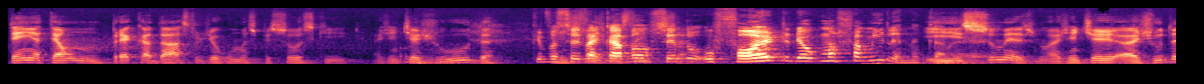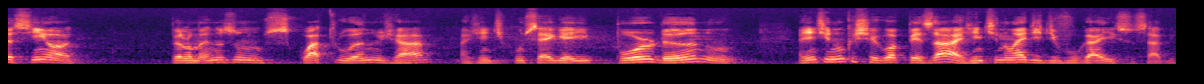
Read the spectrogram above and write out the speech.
tem até um pré-cadastro de algumas pessoas que a gente ajuda. Porque A gente vocês acabam bastante, sendo sabe? o forte de alguma família, né, cara? Isso mesmo. A gente ajuda assim, ó. Pelo menos uns quatro anos já, a gente consegue aí por ano. A gente nunca chegou a pesar, a gente não é de divulgar isso, sabe?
